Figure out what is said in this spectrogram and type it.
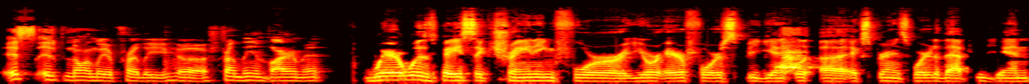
it's it's normally a friendly uh, friendly environment where was basic training for your Air Force begin uh, experience? Where did that begin?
